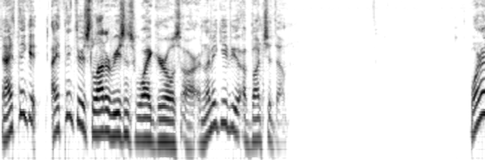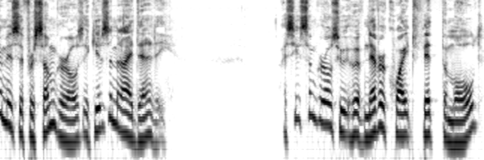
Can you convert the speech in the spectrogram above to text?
And I think it I think there's a lot of reasons why girls are. And let me give you a bunch of them. One of them is that for some girls, it gives them an identity. I see some girls who, who have never quite fit the mold,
